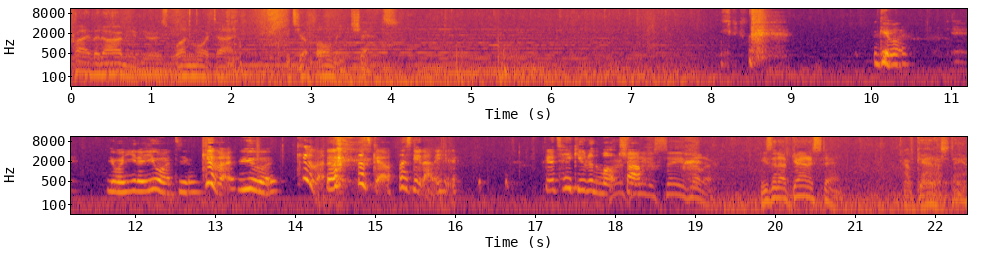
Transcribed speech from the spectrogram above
private army of yours one more time. It's your only chance. Come on. Come on, you know you want to. Come on, You want. come on. Let's go. Let's get out of here. I'm gonna take you to the malt First, shop. need to save Miller. He's in Afghanistan. Afghanistan.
